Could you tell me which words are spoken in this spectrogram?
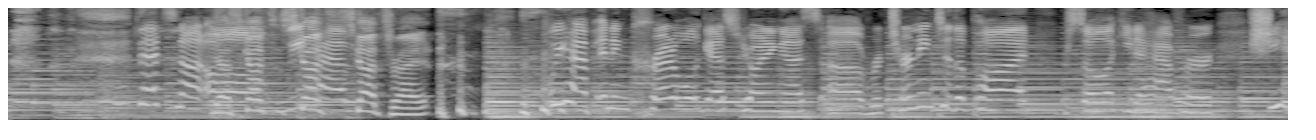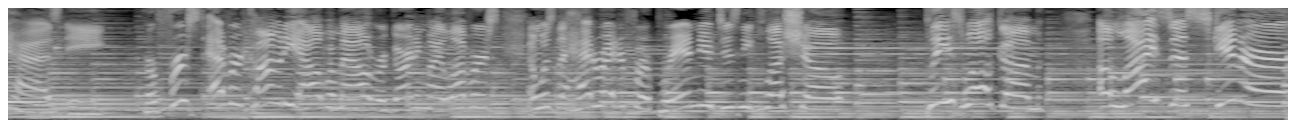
that's not yeah, all. Scott's We Scott's have- Scott's right. we have an incredible guest joining us, uh, returning to the pod. We're so lucky to have her. She has a her first ever comedy album out regarding my lovers, and was the head writer for a brand new Disney Plus show. Please welcome Eliza Skinner.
